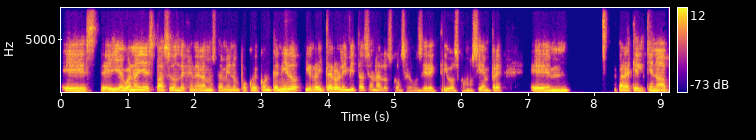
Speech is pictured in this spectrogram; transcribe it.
este, y bueno, hay espacio donde generamos también un poco de contenido y reitero la invitación a los consejos directivos, como siempre, em, para que el que no ha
